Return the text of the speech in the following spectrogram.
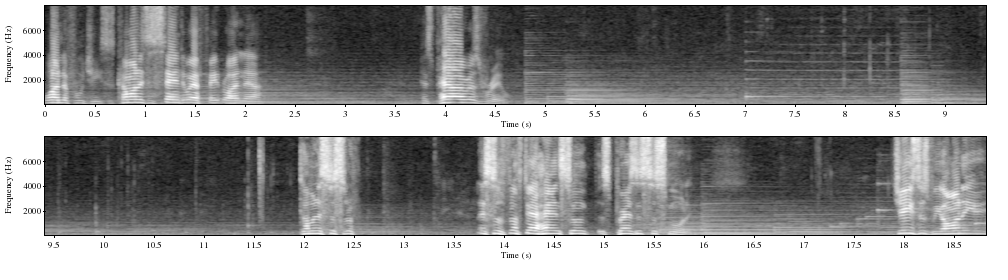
Wonderful Jesus. Come on, let's stand to our feet right now. His power is real. Come on, let's just, lift, let's just lift our hands to His presence this morning. Jesus, we honor you.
